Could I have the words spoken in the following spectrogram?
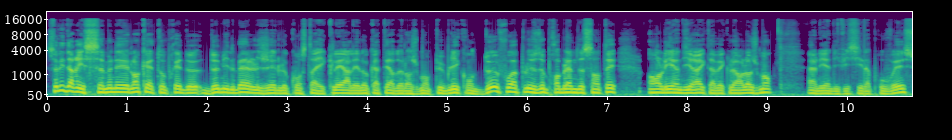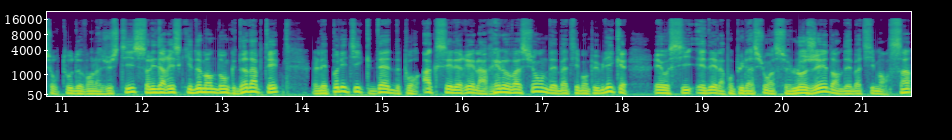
Solidaris a mené l'enquête auprès de 2000 Belges et le constat est clair, les locataires de logements publics ont deux fois plus de problèmes de santé en lien direct avec leur logement. Un lien difficile à prouver, surtout devant la justice. Solidaris qui demande donc d'adapter les politiques d'aide pour accélérer la rénovation des bâtiments publics et aussi aider la population à se loger dans des bâtiments sains.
